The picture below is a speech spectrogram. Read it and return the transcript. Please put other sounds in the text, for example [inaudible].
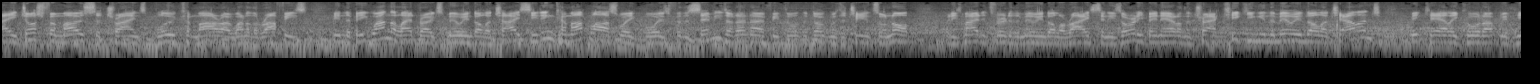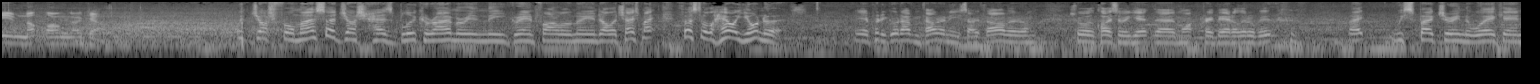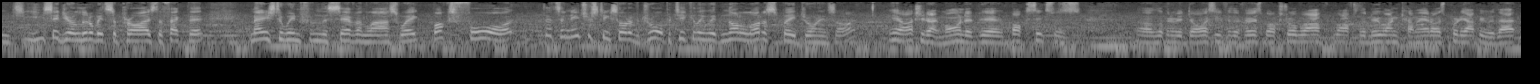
Hey, Josh Formosa trains Blue Camaro, one of the roughies in the big one, the Ladbrokes Million Dollar Chase. He didn't come up last week, boys, for the semis. I don't know if he thought the dog was a chance or not, but he's made it through to the Million Dollar Race, and he's already been out on the track kicking in the Million Dollar Challenge. Mick Cowley caught up with him not long ago with Josh Formosa. Josh has Blue Camaro in the grand final of the Million Dollar Chase. Mate, first of all, how are your nerves? Yeah, pretty good. I haven't felt any so far, but I'm sure the closer we get, they might creep out a little bit. [laughs] Mate, we spoke during the week and you said you're a little bit surprised the fact that managed to win from the seven last week. Box four, that's an interesting sort of draw, particularly with not a lot of speed drawn inside. Yeah, I actually don't mind it. Yeah, box six was uh, looking a bit dicey for the first box draw, but after, after the new one come out, I was pretty happy with that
